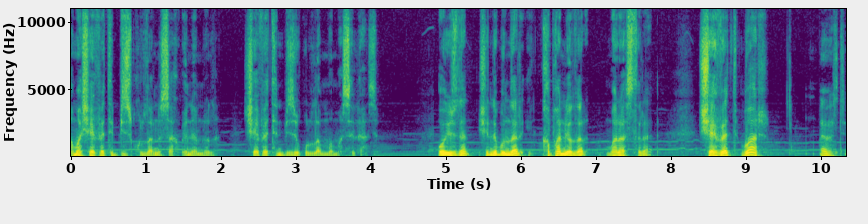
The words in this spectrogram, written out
Ama şehveti biz kullanırsak önemli olan. Şehvetin bizi kullanmaması lazım. O yüzden şimdi bunlar kapanıyorlar manastıra. Şehvet var. Evet.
